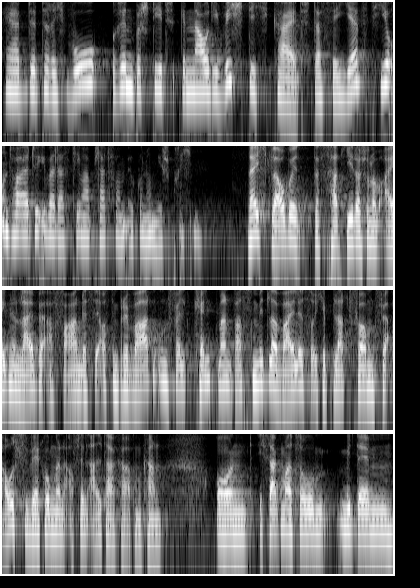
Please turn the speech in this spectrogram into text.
Herr Ditterich, worin besteht genau die Wichtigkeit, dass wir jetzt hier und heute über das Thema Plattformökonomie sprechen? Na, ich glaube, das hat jeder schon am eigenen Leibe erfahren. Dass aus dem privaten Umfeld kennt man, was mittlerweile solche Plattformen für Auswirkungen auf den Alltag haben kann. Und ich sag mal so, mit dem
